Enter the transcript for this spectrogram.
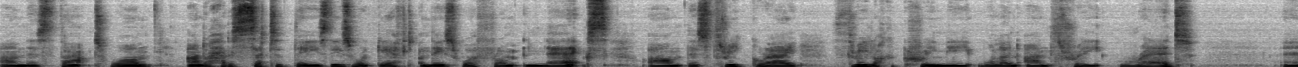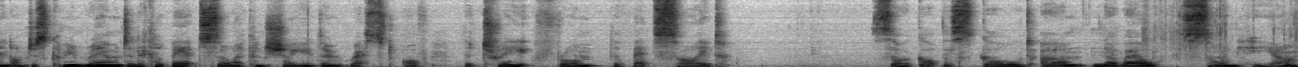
and there's that one. And I had a set of these. These were a gift, and these were from Next. Um, there's three grey, three like a creamy woolen and three red. And I'm just coming round a little bit so I can show you the rest of the tree from the bedside. So I got this gold um, Noel sign here.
